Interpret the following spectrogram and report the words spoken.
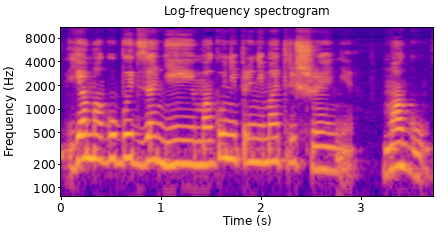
Я могу быть за ним, могу не принимать решения. Могу.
